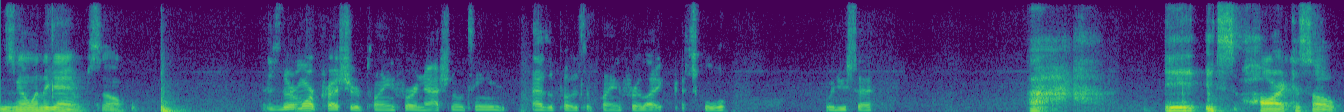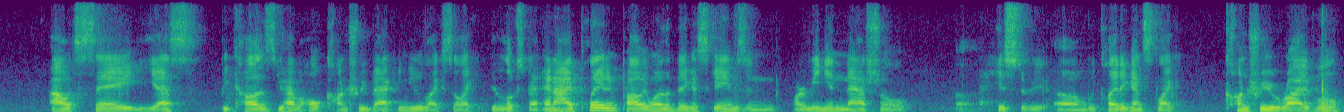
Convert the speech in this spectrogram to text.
is gonna win the game. So Is there more pressure playing for a national team as opposed to playing for like a school? Would you say? it, it's hard because so I would say yes because you have a whole country backing you. Like so, like it looks bad. And I played in probably one of the biggest games in Armenian national uh, history. Um, we played against like country rival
